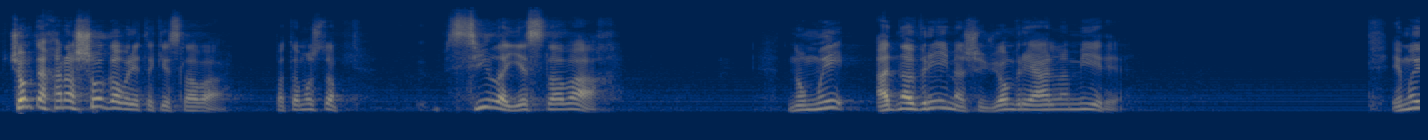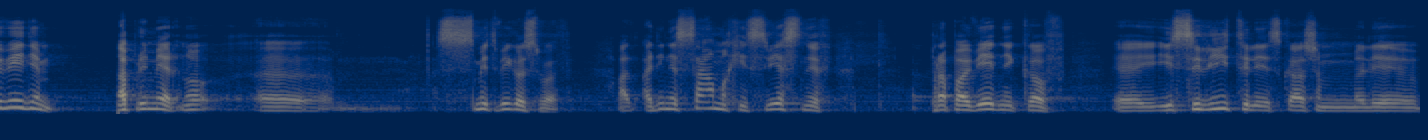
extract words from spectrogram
В чем-то хорошо говорить такие слова, потому что сила есть в словах. Но мы одновременно живем в реальном мире. И мы видим, например, ну, э, Смит Вигглсворт – один из самых известных проповедников, исцелителей, скажем, или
